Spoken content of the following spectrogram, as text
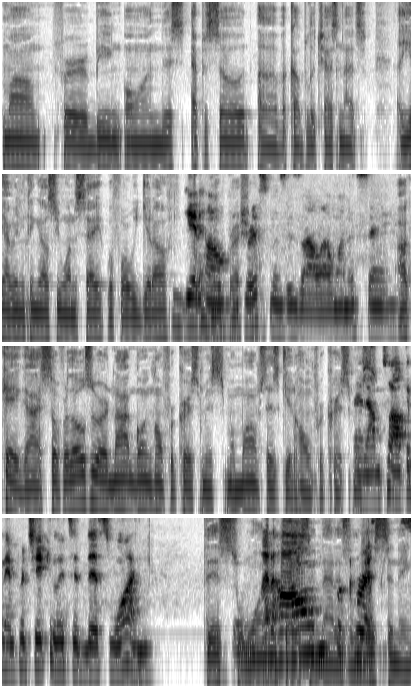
mom, for being on this episode of a couple of chestnuts. Uh, you have anything else you want to say before we get off? Get No home for. Christmas is all I want to say. Okay, guys. So for those who are not going home for Christmas, my mom says get home for Christmas. And I'm talking in particular to this one. this one person home that Christmas. listening,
